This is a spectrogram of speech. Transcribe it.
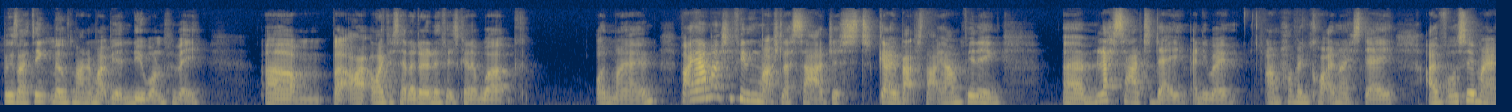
because i think milf manor might be a new one for me. Um, but I, like i said i don't know if it's going to work on my own. But I am actually feeling much less sad. Just going back to that, I am feeling um, less sad today. Anyway, I'm having quite a nice day. I've also my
